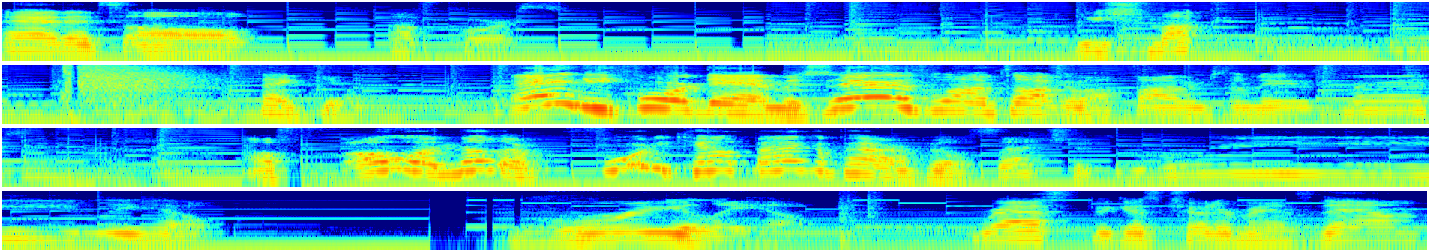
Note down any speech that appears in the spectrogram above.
And it's all, of course. You schmuck? Thank you. 84 damage! There's what I'm talking about. 528 smash. Oh, another 40 count bag of power pills. That should really help really helped. Rest because Treader Man's down.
